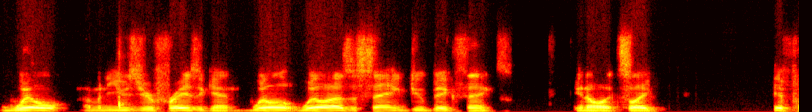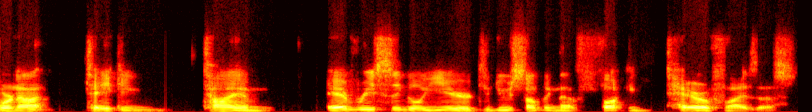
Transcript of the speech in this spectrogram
Will, I'm going to use your phrase again. Will, Will has a saying, do big things. You know, it's like if we're not taking time every single year to do something that fucking terrifies us,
